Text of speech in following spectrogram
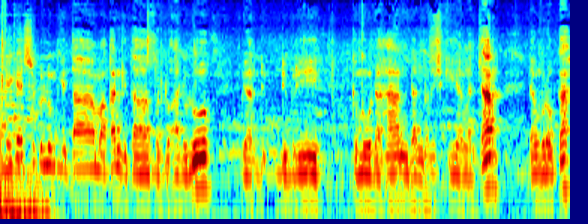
Oke guys sebelum kita makan kita berdoa dulu biar di- diberi kemudahan dan rezeki yang lancar yang kasih.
